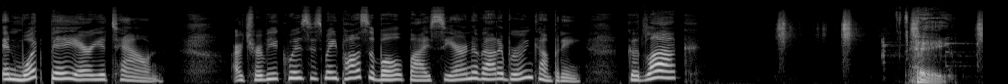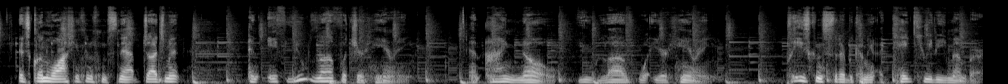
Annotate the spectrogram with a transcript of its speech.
in what Bay Area town? Our trivia quiz is made possible by Sierra Nevada Brewing Company. Good luck! Hey, it's Glynn Washington from Snap Judgment. And if you love what you're hearing, and I know you love what you're hearing, please consider becoming a KQED member.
